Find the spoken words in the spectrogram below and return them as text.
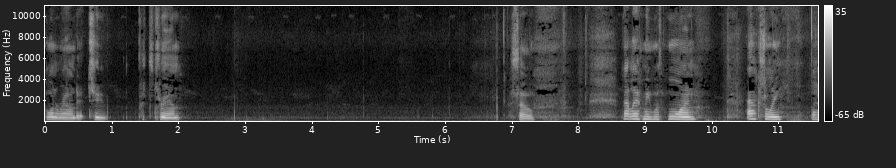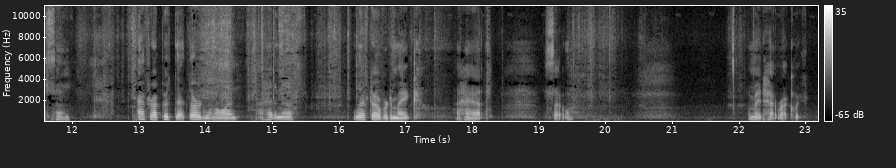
going around it to put the trim So that left me with one. Actually, that's um, after I put that third one on, I had enough left over to make a hat. So I made a hat right quick.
